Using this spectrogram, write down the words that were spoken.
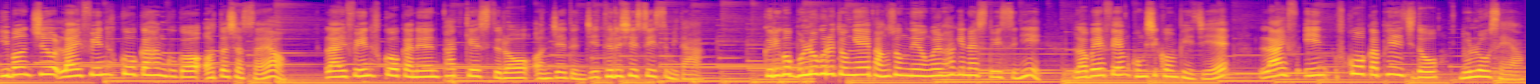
이번 주 Life in Fukuoka 한국어 어떠셨어요? Life in Fukuoka는 팟캐스트로 언제든지 들으실 수 있습니다. 그리고 블로그를 통해 방송 내용을 확인할 수도 있으니 LOVE FM 공식 홈페이지에 Life in Fukuoka 페이지도 놀러 오세요.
